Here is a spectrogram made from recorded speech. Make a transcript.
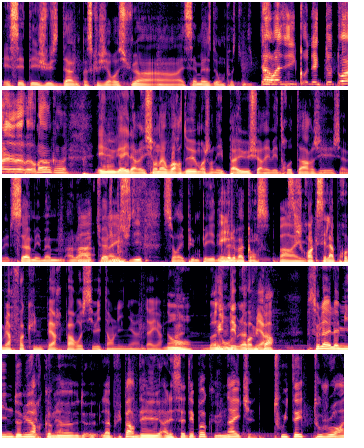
et c'était juste dingue parce que j'ai reçu un, un SMS de mon pote qui me dit Putain, vas-y, connecte-toi. Et le gars, il a réussi à en avoir deux. Moi, j'en ai pas eu. Je suis arrivé trop tard. j'ai- J'avais le seum et même à l'heure actuelle, je me suis dit Ça aurait pu me payer des Et- belles vacances. Pareil. Je crois que c'est la première fois qu'une paire part aussi vite en ligne, d'ailleurs. Non, bah Une non, des la premières. plupart. Parce que là, elle a mis une demi-heure, comme euh, de- la plupart des. À cette époque, Nike tweetait toujours à,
